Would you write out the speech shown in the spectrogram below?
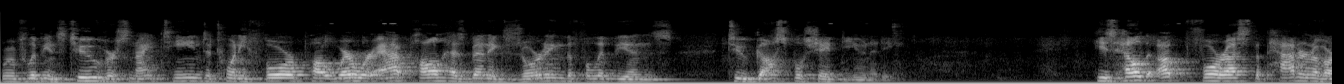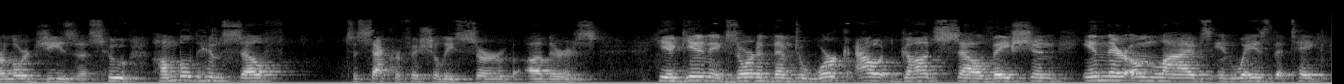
We're in Philippians 2 verse 19 to 24. Paul, where we're at, Paul has been exhorting the Philippians to gospel shaped unity. He's held up for us the pattern of our Lord Jesus, who humbled himself to sacrificially serve others he again exhorted them to work out God's salvation in their own lives in ways that take,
